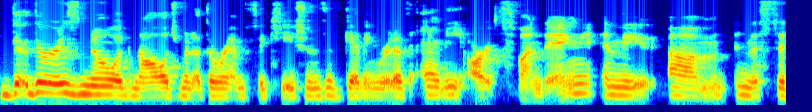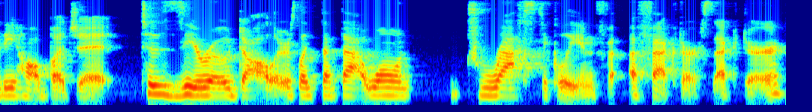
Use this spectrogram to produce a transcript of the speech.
there, there is no acknowledgement of the ramifications of getting rid of any arts funding in the um, in the city hall budget to zero dollars. Like that that won't drastically inf- affect our sector.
